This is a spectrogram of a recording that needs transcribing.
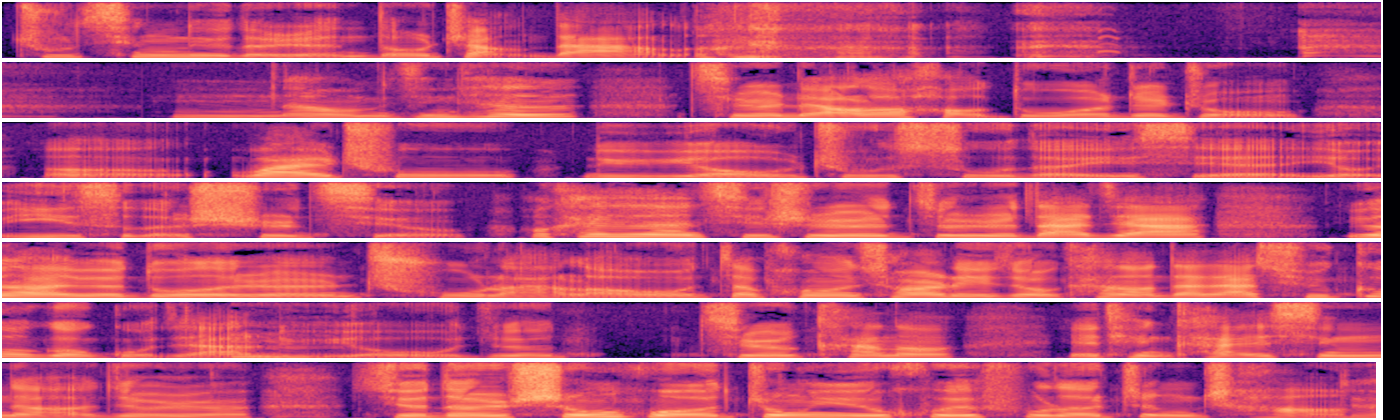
住青旅的人都长大了。嗯，那我们今天 其实聊了好多这种呃外出旅游住宿的一些有意思的事情。我看现在其实就是大家越来越多的人出来了，我在朋友圈里就看到大家去各个国家旅游，嗯、我觉得。其实看到也挺开心的，就是觉得生活终于恢复了正常。对，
